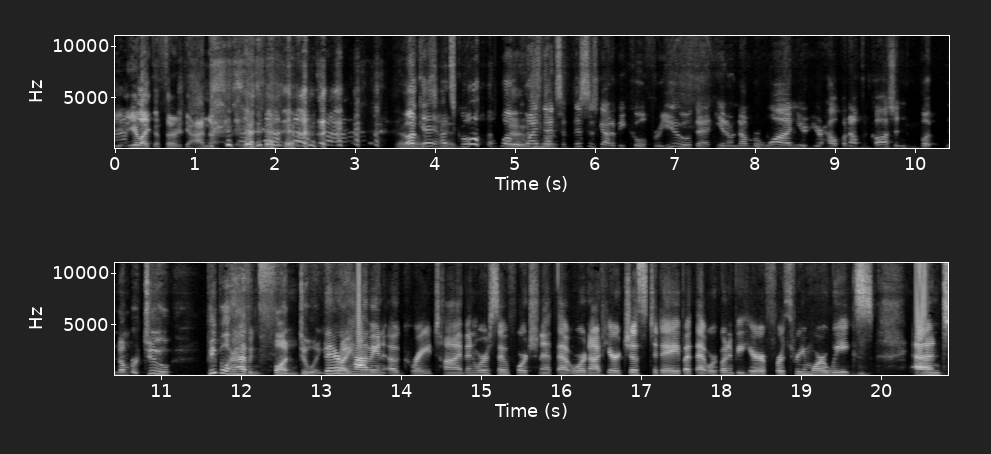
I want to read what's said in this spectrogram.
you- you're like the third guy. I'm not. okay, that's cool. Well, Yeah, Gwen, that's this has got to be cool for you. That you know, number one, you're you're helping out the cause, and but number two, people are having fun doing it, They're right? having a great time, and we're so fortunate that we're not here just today, but that we're going to be here for three more weeks. And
